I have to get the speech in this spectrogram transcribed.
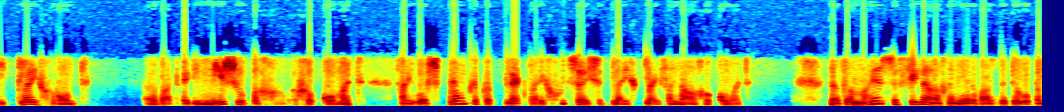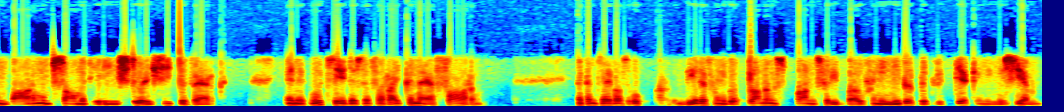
die kleigrond uh, wat uit die muursoope gekom het van die oorspronklike plek waar die goedshuise bly klei vandaan gekom het. Nou vir my as 'n siviele ingenieur was dit 'n openbaring om saam met hierdie historiese te werk. En ek moet sê dis 'n verrykende ervaring. Ek en sy was ook lede van die beplanningspan vir die bou van die nuwe biblioteek en die museum.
